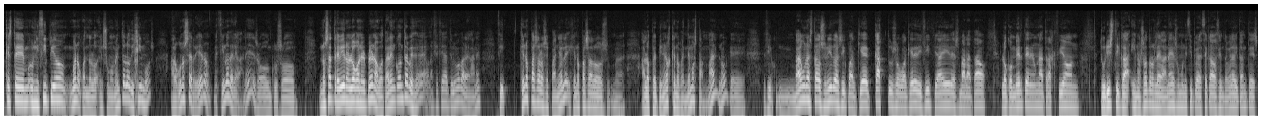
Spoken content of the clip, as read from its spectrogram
que este municipio, bueno, cuando lo, en su momento lo dijimos, algunos se rieron, vecinos de Leganés, o incluso no se atrevieron luego en el pleno a votar en contra, y dicen, eh, una oficina de turismo para Leganés. Es decir, ¿Qué nos pasa a los españoles y qué nos pasa a los, eh, a los pepineros que nos vendemos tan mal? ¿no? Que, es decir, va uno a Estados Unidos y cualquier cactus o cualquier edificio ahí desbaratado lo convierten en una atracción turística y nosotros Leganés, un municipio de cerca de 200.000 habitantes,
